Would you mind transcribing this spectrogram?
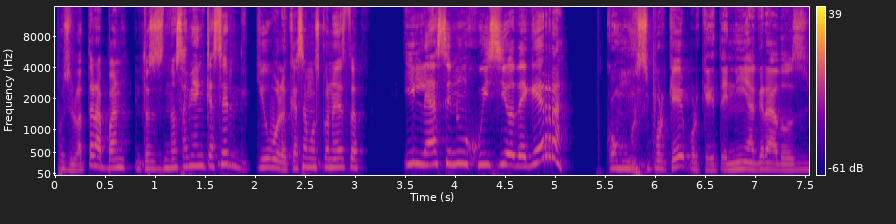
pues lo atrapan. Entonces no sabían qué hacer. ¿Qué hubo? ¿Qué hacemos con esto? Y le hacen un juicio de guerra. ¿Cómo? ¿Por qué? Porque tenía grados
